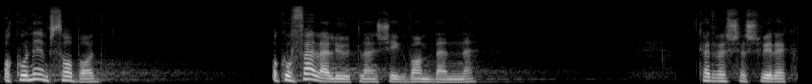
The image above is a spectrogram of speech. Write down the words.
Akkor nem szabad. Akkor felelőtlenség van benne. Kedves testvérek,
